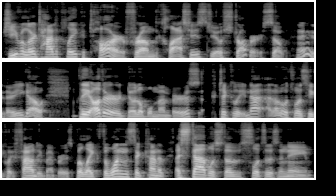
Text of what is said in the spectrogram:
She even learned how to play guitar from The Clash's Joe Strummer. So, hey, there you go. The other notable members, particularly, not, I don't know if was he quite founding members, but like the ones that kind of established those Slits as a name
